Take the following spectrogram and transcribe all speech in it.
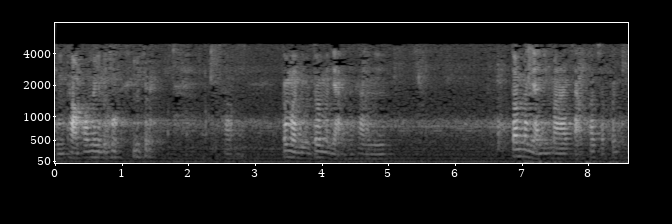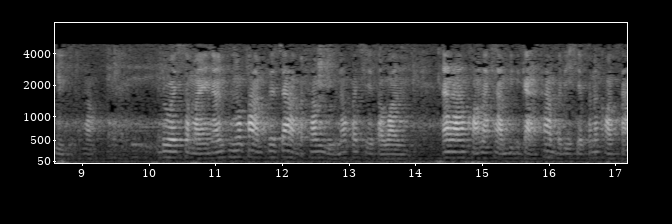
ผมทำเพราะไม่รู้ครับ ก็มาดูต้นมันใหญ่นะครับอันนี้ ต้นบัญญัติมาจากพระสัพพคีนะครับ โดยสมัยนั้นพระพาพระเจ้าประทับอยู่นอกพระเชตวัน อารามของนาถาบินิกาข้ามบดีเขตพระนครสา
